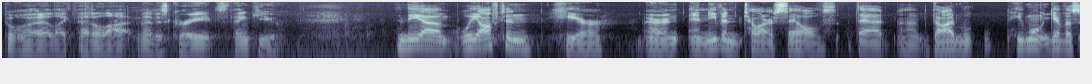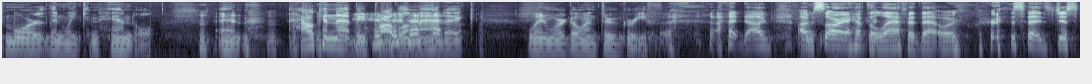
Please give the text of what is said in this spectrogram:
Boy, I like that a lot. That is great. Thank you. The um, we often hear or, and even tell ourselves that uh, God He won't give us more than we can handle and how can that be problematic when we're going through grief? I, am sorry, I have to laugh at that one. it's just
